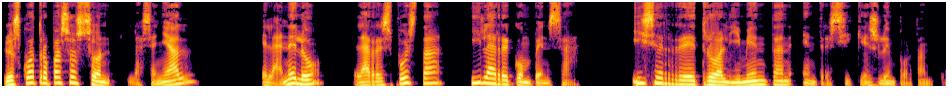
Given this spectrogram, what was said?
Los cuatro pasos son la señal, el anhelo, la respuesta y la recompensa. Y se retroalimentan entre sí, que es lo importante.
